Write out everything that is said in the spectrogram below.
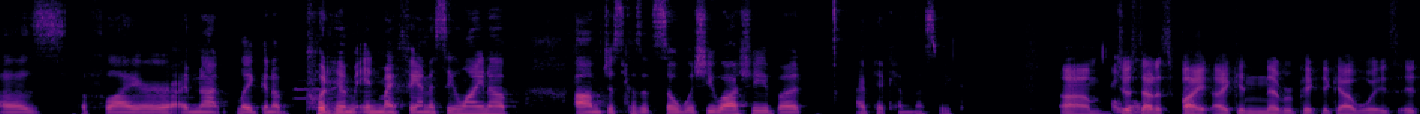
as the flyer. I'm not like going to put him in my fantasy lineup um, just because it's so wishy washy, but I pick him this week. Um, Oh, just well. out of spite, I can never pick the Cowboys. It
